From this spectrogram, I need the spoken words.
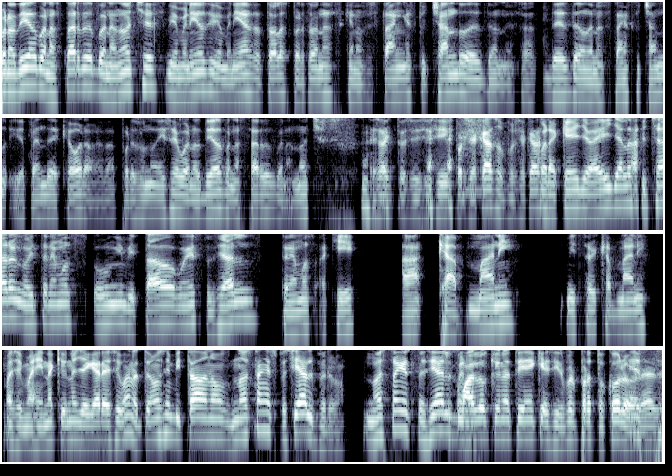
Buenos días, buenas tardes, buenas noches, bienvenidos y bienvenidas a todas las personas que nos están escuchando desde donde, desde donde nos están escuchando y depende de qué hora, ¿verdad? Por eso uno dice buenos días, buenas tardes, buenas noches. Exacto, sí, sí, sí, por si acaso, por si acaso. Por aquello, ahí ya lo escucharon, hoy tenemos un invitado muy especial, tenemos aquí a Capmani, Mr. Capmani. Más imagina que uno llegara y decir, bueno, tenemos invitado, no, no es tan especial, pero... No es tan especial. Es como algo que uno tiene que decir por protocolo, ¿verdad?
